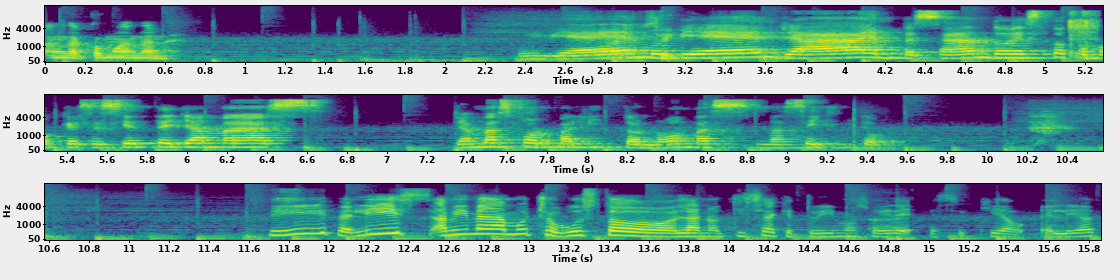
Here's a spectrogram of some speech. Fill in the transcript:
onda? ¿Cómo andan? Muy bien, muy bien, ya empezando esto como que se siente ya más, ya más formalito, ¿no? Más, más seguido. Sí, feliz. A mí me da mucho gusto la noticia que tuvimos hoy de Ezequiel Elliott.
